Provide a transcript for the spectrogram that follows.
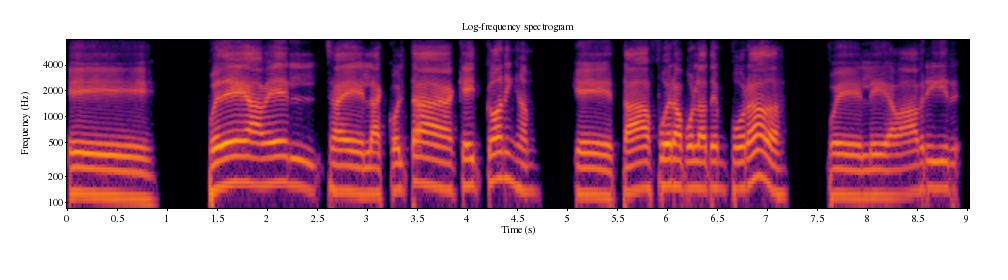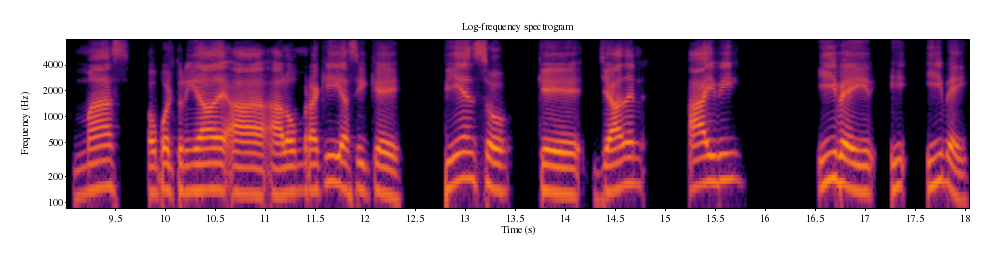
eh, puede haber, la escolta Kate Cunningham, que está fuera por la temporada, pues le va a abrir más oportunidades al hombre aquí, así que pienso que Jaden Ivy, eBay, eBay,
